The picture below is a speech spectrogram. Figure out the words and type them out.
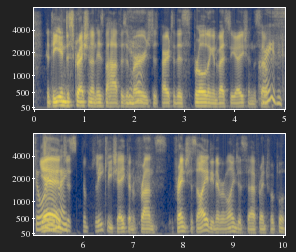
the indiscretion on his behalf has emerged yeah. as part of this sprawling investigation. So, Crazy story. Yeah, anyway. just completely shaken France, French society. Never mind just uh, French football.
